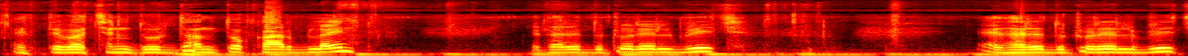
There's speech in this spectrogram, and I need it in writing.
দেখতে পাচ্ছেন দুর্দান্ত কার্ভ লাইন। এধারে দুটো রেল ব্রিজ। এধারে দুটো রেল ব্রিজ।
